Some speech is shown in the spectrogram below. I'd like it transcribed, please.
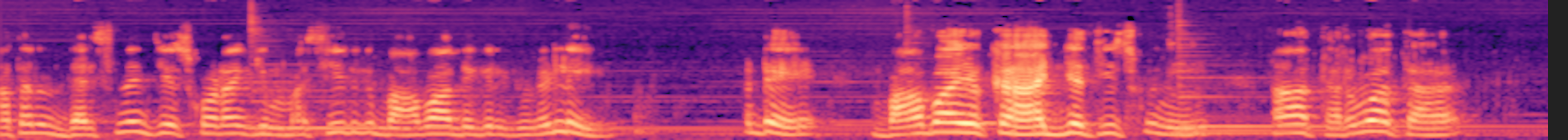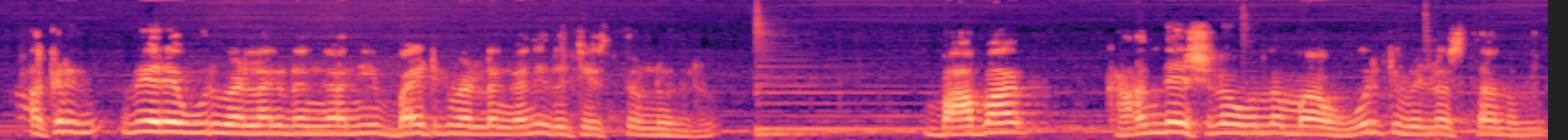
అతను దర్శనం చేసుకోవడానికి మసీదుకి బాబా దగ్గరికి వెళ్ళి అంటే బాబా యొక్క ఆజ్ఞ తీసుకుని ఆ తర్వాత అక్కడికి వేరే ఊరు వెళ్ళడం కానీ బయటకు వెళ్ళడం కానీ ఏదో చేస్తుండేవారు బాబా కాందేశ్లో ఉన్న మా ఊరికి వెళ్ళొస్తాను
